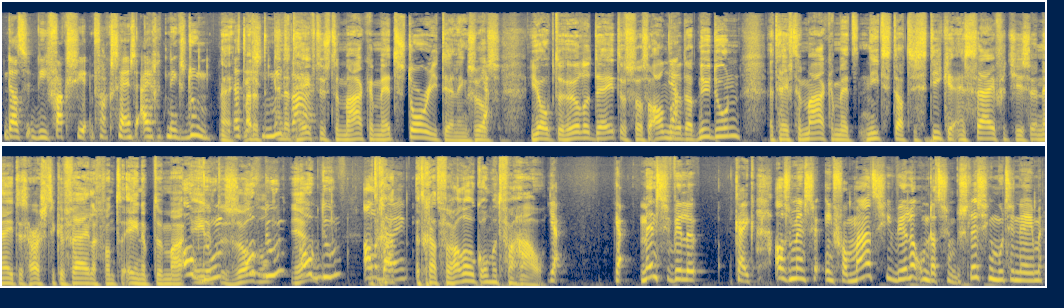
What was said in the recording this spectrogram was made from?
dat die vacci- vaccins eigenlijk niks doen. Nee, dat maar is dat, niet en dat waar. heeft dus te maken met storytelling. Zoals Joop de Hulle deed, dus zoals anderen Ja. dat nu doen. Het heeft te maken met niet statistieken en cijfertjes. En nee, het is hartstikke veilig, want één op de, ma Ook één doen, op de zoveel. ook doen, ook doen, Het allebei. gaat, het gaat vooral ook om het verhaal. Ja, ja, mensen willen. Kijk, als mensen informatie willen omdat ze een beslissing moeten nemen.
